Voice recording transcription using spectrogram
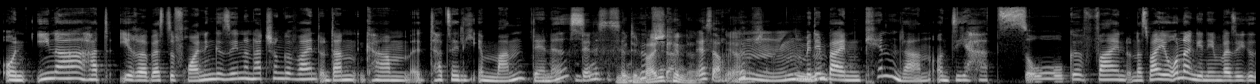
Und Ina hat ihre beste Freundin gesehen und hat schon geweint. Und dann kam äh, tatsächlich ihr Mann, Dennis. Dennis ist Mit ein den beiden Hübscher. Kindern. Er ist auch Ja. ein hübscher. Mhm, mit den beiden Kindern und sie hat so geweint und das war ihr unangenehm, weil sie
